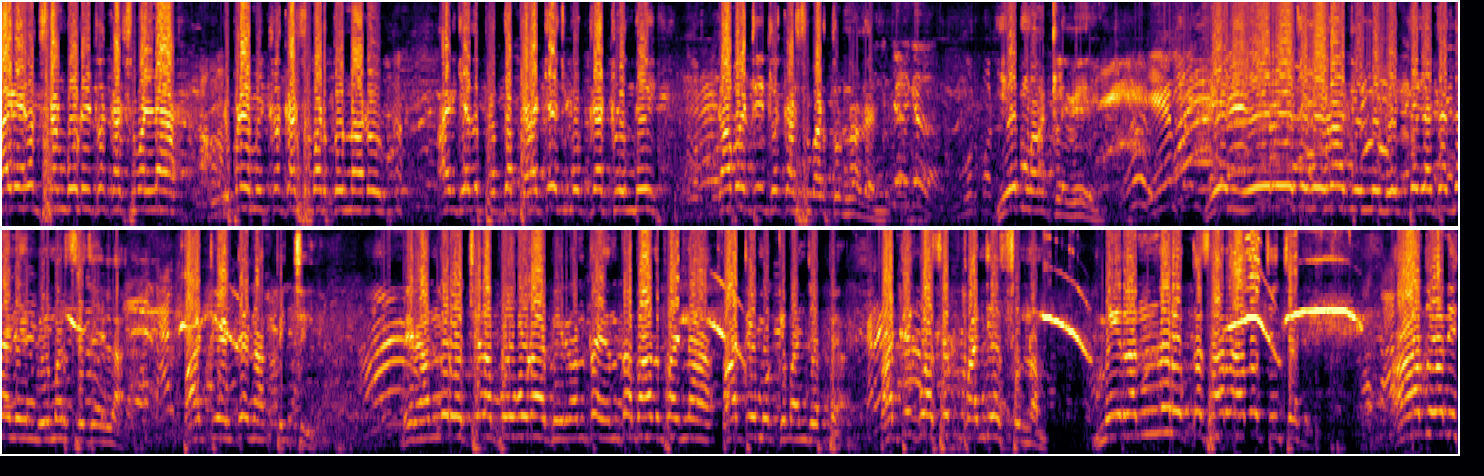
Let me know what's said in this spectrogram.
ఆయన ఎలక్షన్ కూడా ఇట్లా కష్టపడలే ఇప్పుడేమి ఇట్లా కష్టపడుతున్నాడు. ఆయనకి ఏదో పెద్ద ప్యాకేజ్ ముట్టినట్లుంది కాబట్టి ఇట్లా కష్టపడుతున్నాడండి. ఏం మాటలేవి నేను ఏ రోజు కూడా నిన్ను వ్యక్తిగతంగా నేను విమర్శ చేయాల. పార్టీ అంటే నాకు పిచ్చి. మీరందరూ వచ్చినప్పుడు కూడా మీరంతా ఎంత బాధపడినా పార్టీ ముఖ్యమని చెప్పా. పార్టీ కోసం పనిచేస్తున్నాం మీరందరూ ఒక్కసారి ఆలోచించండి. ఆదోని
